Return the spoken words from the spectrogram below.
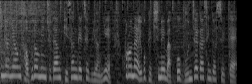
신현영 더불어민주당 비상대책위원이 코로나19 백신을 맞고 문제가 생겼을 때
